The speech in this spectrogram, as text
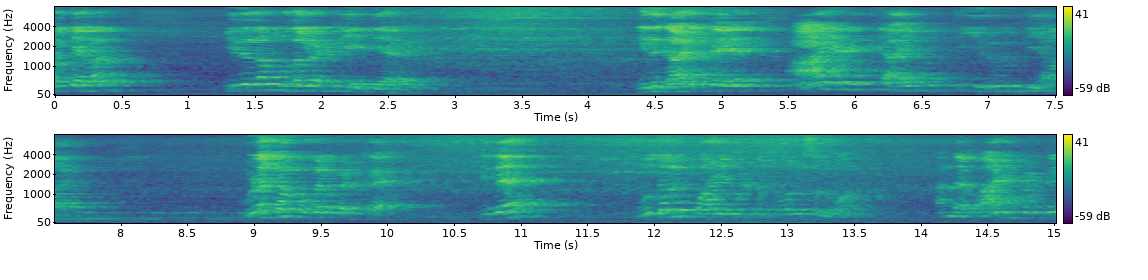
ஓகேவா? இதுதான் முதல் வெற்றி இந்தியாவில். இதுக்கு அடுத்து ஆயிரத்தி ஐநூத்தி இருபத்தி ஆறு. உலக புகழ்பெற்ற இந்த முதல் பாணிப்பட்டு போர் சொல்லுவோம் அந்த பாணிப்பட்டு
